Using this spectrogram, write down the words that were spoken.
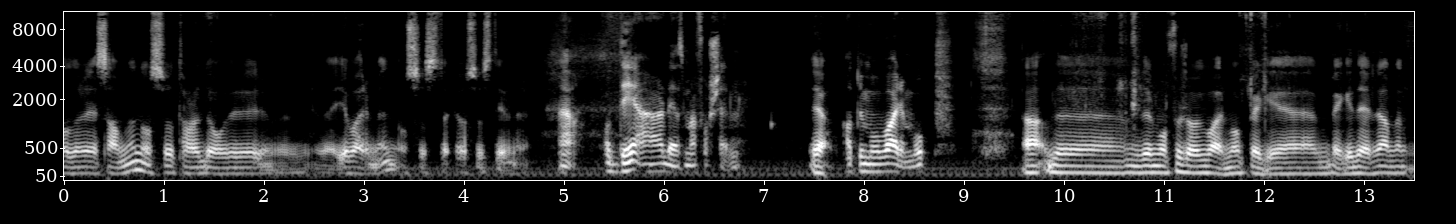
holder det sammen, og så tar du det over i varmen, og så, og så stivner det. Ja. Og det er det som er forskjellen. Ja, At du må varme opp. ja det, du må for så vidt varme opp begge, begge deler, da, men,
